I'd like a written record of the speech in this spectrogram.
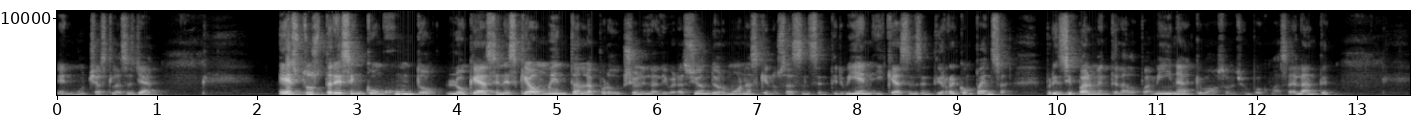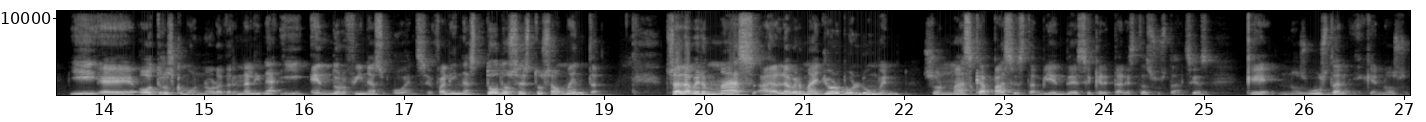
en muchas clases ya. Estos tres en conjunto lo que hacen es que aumentan la producción y la liberación de hormonas que nos hacen sentir bien y que hacen sentir recompensa, principalmente la dopamina, que vamos a mencionar un poco más adelante, y eh, otros como noradrenalina y endorfinas o encefalinas. Todos estos aumentan. Entonces, al haber, más, al haber mayor volumen, son más capaces también de secretar estas sustancias que nos gustan y que nos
